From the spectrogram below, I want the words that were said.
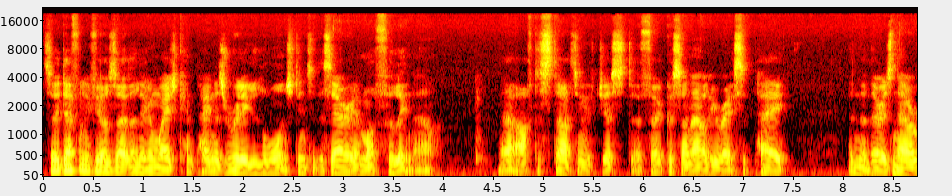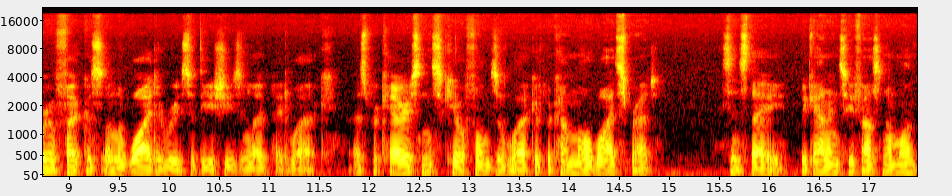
So it definitely feels like the living wage campaign has really launched into this area more fully now, uh, after starting with just a focus on hourly rates of pay, and that there is now a real focus on the wider roots of the issues in low paid work, as precarious and insecure forms of work have become more widespread since they began in 2001.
